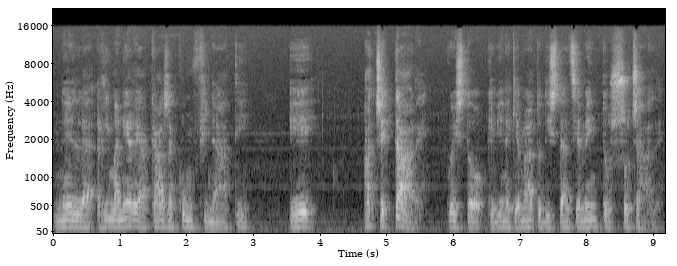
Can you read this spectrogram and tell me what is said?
nel rimanere a casa confinati e accettare questo che viene chiamato distanziamento sociale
